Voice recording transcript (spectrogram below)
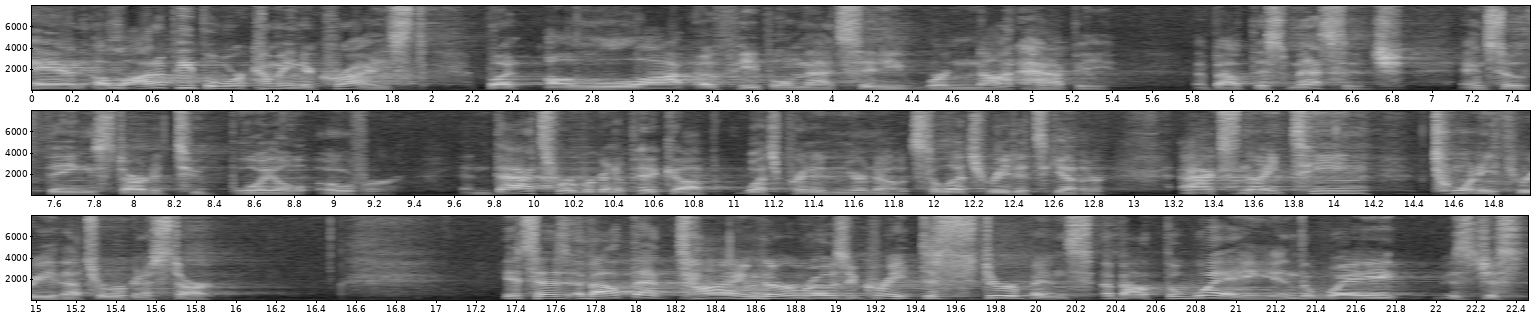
And a lot of people were coming to Christ, but a lot of people in that city were not happy about this message. And so things started to boil over. And that's where we're going to pick up what's printed in your notes. So let's read it together. Acts 19 23, that's where we're going to start. It says, About that time there arose a great disturbance about the way. And the way is just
